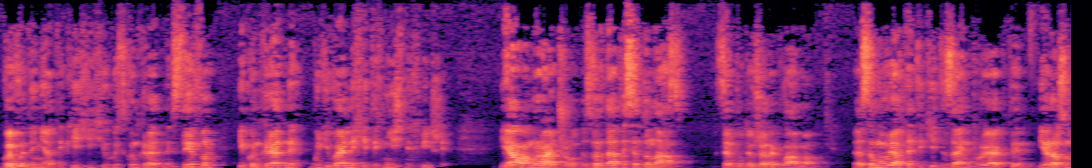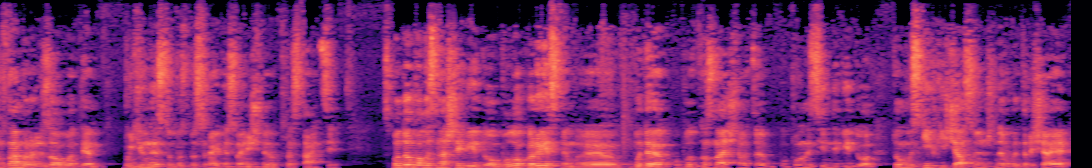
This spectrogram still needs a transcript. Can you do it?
виведення таких якихось конкретних цифр і конкретних будівельних і технічних рішень. Я вам раджу звертатися до нас, це буде вже реклама, е, замовляти такі дизайн-проекти і разом з нами реалізовувати будівництво безпосередньо сонячної електростанції. Сподобалось наше відео, було корисним. е, Буде однозначно це повноцінне відео, тому скільки часу інженер витрачає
